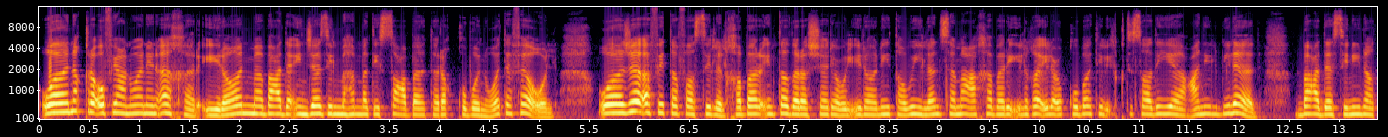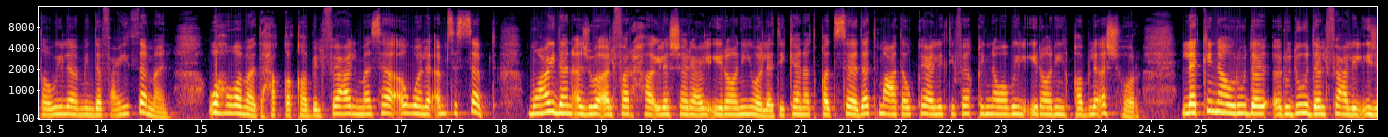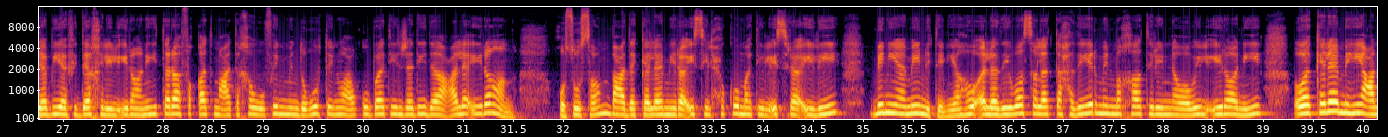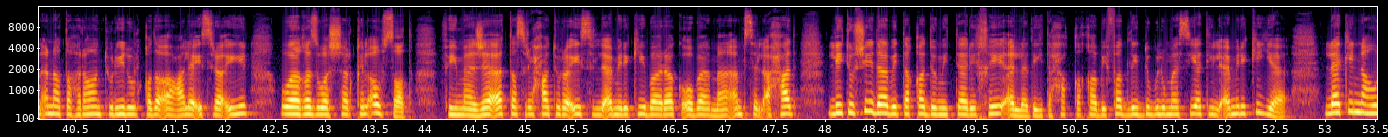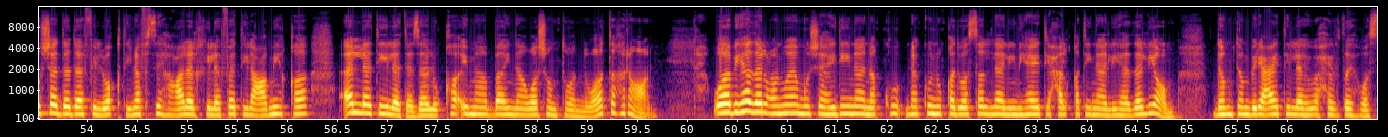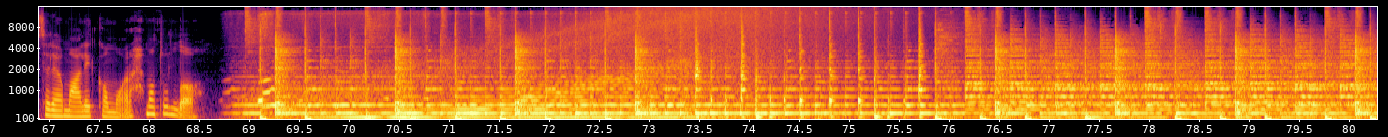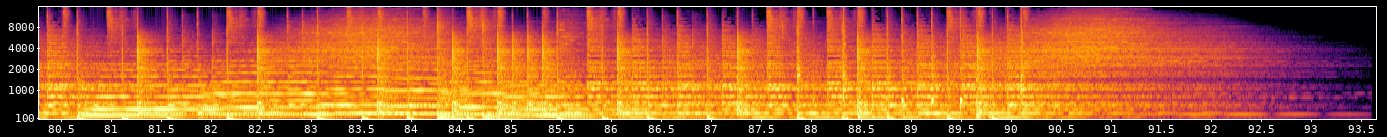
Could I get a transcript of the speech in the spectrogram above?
ونقرأ في عنوان آخر. إيران ما بعد إنجاز المهمة الصعبة ترقب وتفاؤل. وجاء في تفاصيل الخبر انتظر الشارع الإيراني طويلا سماع خبر إلغاء العقوبات الاقتصادية عن البلاد بعد سنين طويلة من دفعه الثمن. وهو ما تحقق بالفعل مساء أول أمس السبت معيدا أجواء الفرحة إلى الشارع الإيراني والتي كانت قد سادت مع توقيع الاتفاق النووي الإيراني قبل أشهر. لكن ردود الفعل الإيجابية في الداخل الإيراني ترافقت مع تخوف من ضغوط عقوبات جديدة على إيران خصوصا بعد كلام رئيس الحكومة الإسرائيلي بنيامين نتنياهو الذي وصل التحذير من مخاطر النووي الإيراني وكلامه عن أن طهران تريد القضاء على إسرائيل وغزو الشرق الأوسط. فيما جاءت تصريحات الرئيس الأمريكي باراك أوباما أمس الأحد لتشيد بالتقدم التاريخي الذي تحقق بفضل الدبلوماسية الأمريكية لكنه شدد في الوقت نفسه على الخلافات العميقة التي لا تزال قائمة بين واشنطن وطهران. وبهذا العنوان مشاهدينا نكون قد وصلنا لنهاية حلقتنا لهذا اليوم. دمتم برعاية الله وحفظه والسلام عليكم ورحمة الله.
